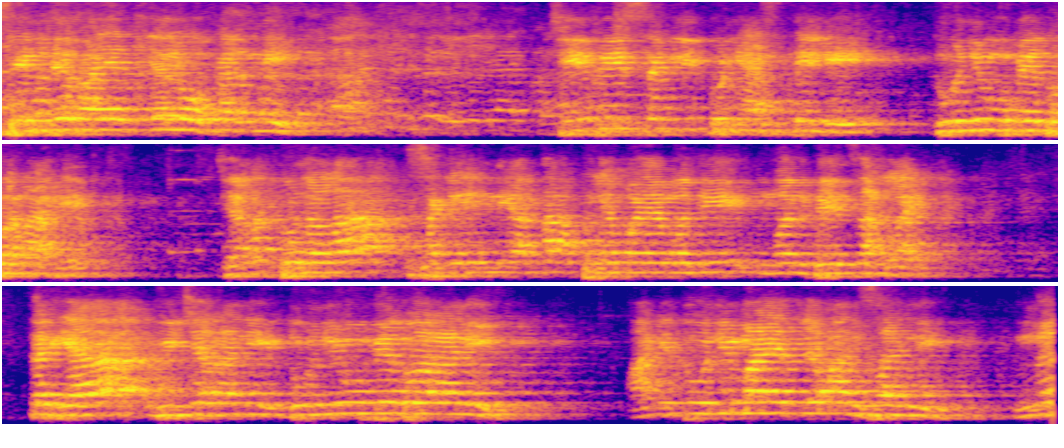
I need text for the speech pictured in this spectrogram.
सिंधेबाईतल्या लोकांनी जी बी सगळी कोणी असलेली दोन्ही उमेदवार आहेत ज्याला कोणाला सगळ्यांनी आता आपल्या मळ्यामध्ये मतभेद झालाय तर या विचाराने दोन्ही उमेदवारांनी आणि दोन्ही मळ्यातल्या माणसांनी न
